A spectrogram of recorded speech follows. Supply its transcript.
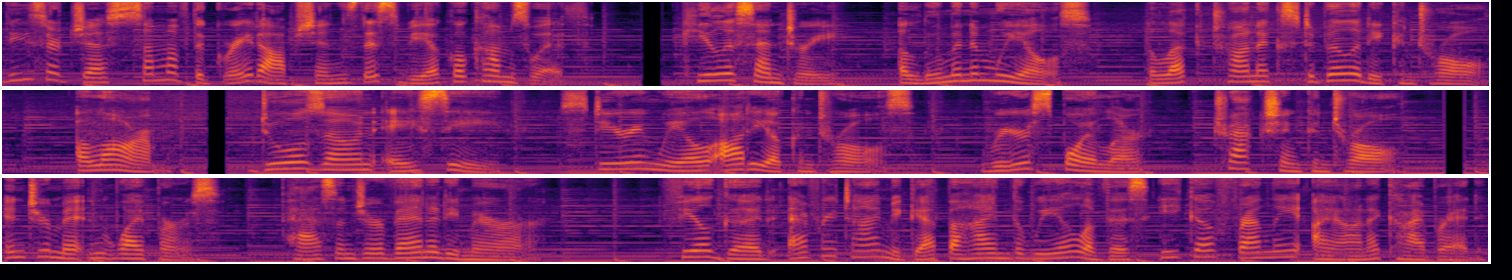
These are just some of the great options this vehicle comes with. Keyless entry, aluminum wheels, electronic stability control, alarm, dual zone AC, steering wheel audio controls, rear spoiler, traction control, intermittent wipers, passenger vanity mirror. Feel good every time you get behind the wheel of this eco-friendly Ioniq Hybrid.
